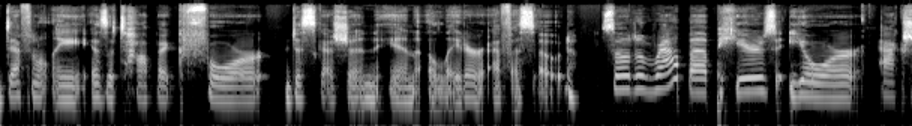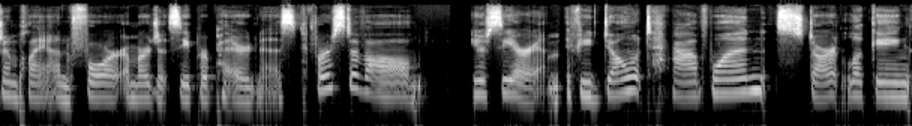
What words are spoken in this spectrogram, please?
definitely is a topic for discussion in a later episode. So, to wrap up, here's your action plan for emergency preparedness. First of all, your CRM. If you don't have one, start looking,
